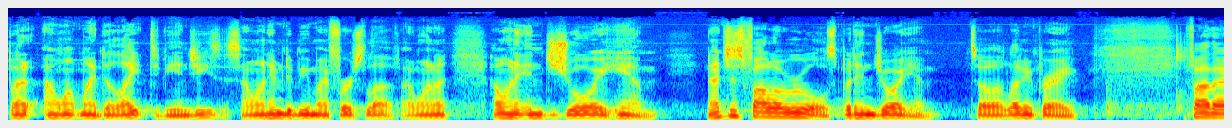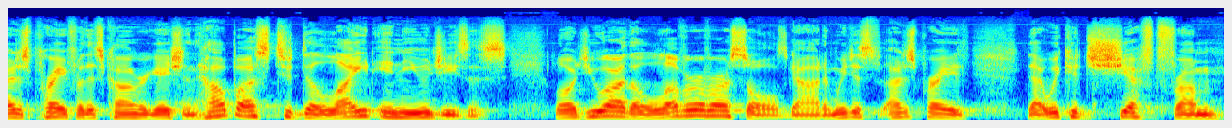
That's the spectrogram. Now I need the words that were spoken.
But I want my delight to be in Jesus. I want him to be my first love. I want to I want to enjoy him. Not just follow rules, but enjoy him. So let me pray. Father, I just pray for this congregation. Help us to delight in you, Jesus. Lord, you are the lover of our souls, God, and we just I just pray that we could shift from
